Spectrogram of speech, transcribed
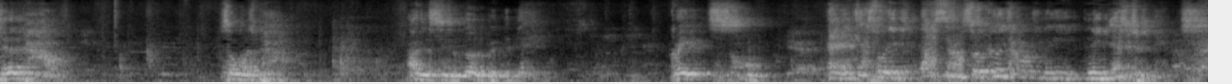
There's power. So much power. I just seen a little bit today. Great song. And guess what? That sounds so good, y'all don't even need, need instruments.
